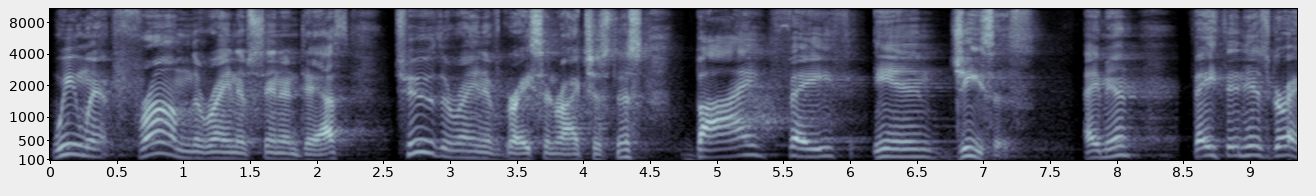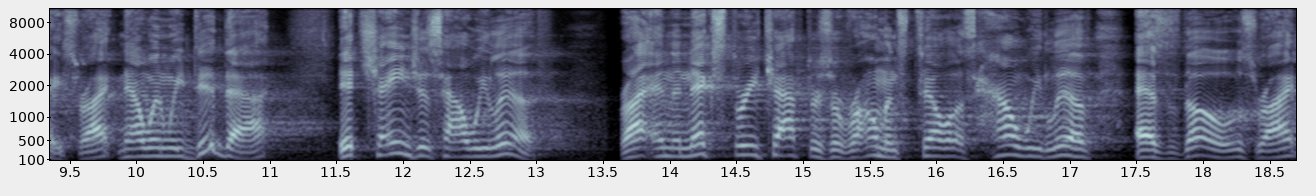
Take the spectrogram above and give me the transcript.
We went from the reign of sin and death to the reign of grace and righteousness by faith in Jesus. Amen? Faith in His grace, right? Now, when we did that, it changes how we live, right? And the next three chapters of Romans tell us how we live as those, right,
